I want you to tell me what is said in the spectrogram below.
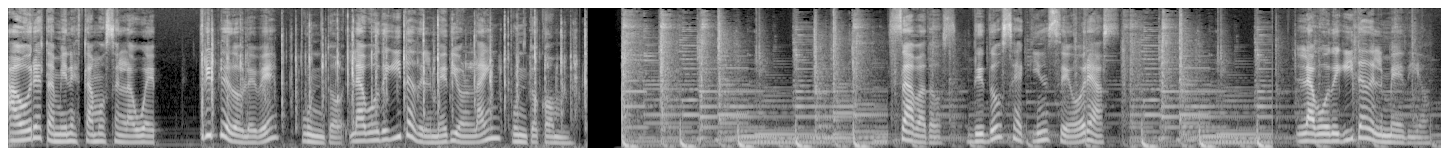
Ahora también estamos en la web www.labodeguitadelmedioonline.com. Sábados de 12 a 15 horas. La bodeguita del medio.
